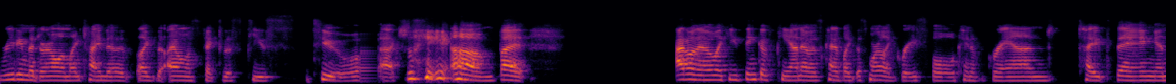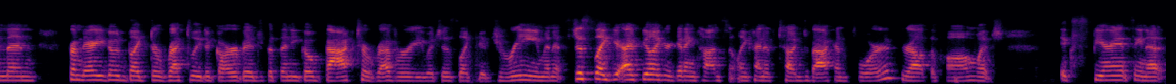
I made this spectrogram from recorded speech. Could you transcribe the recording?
reading the journal and like trying to like i almost picked this piece too actually um but i don't know like you think of piano as kind of like this more like graceful kind of grand type thing and then from there you go like directly to garbage but then you go back to reverie which is like a dream and it's just like i feel like you're getting constantly kind of tugged back and forth throughout the poem which experiencing it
